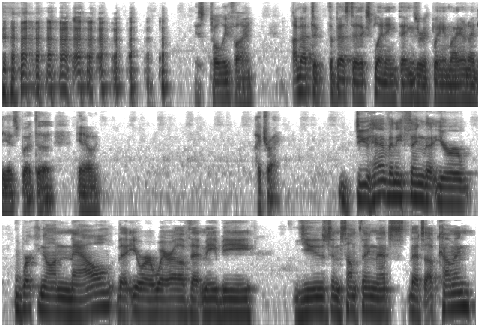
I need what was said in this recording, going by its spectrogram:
It's totally fine. I'm not the, the best at explaining things or explaining my own ideas, but uh, you know, I try. Do you have anything that you're working on now that you're aware of that may be used in something that's that's upcoming?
